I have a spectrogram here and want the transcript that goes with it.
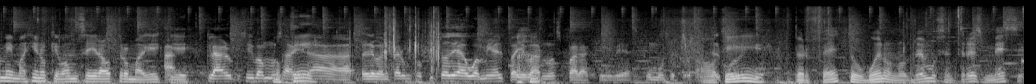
me imagino que vamos a ir a otro maguey que... Ah, claro que sí, vamos a ir a levantar un poquito de agua miel para llevarnos para que veas cómo se procesa el Ok, pulque. perfecto. Bueno, nos vemos en tres meses.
